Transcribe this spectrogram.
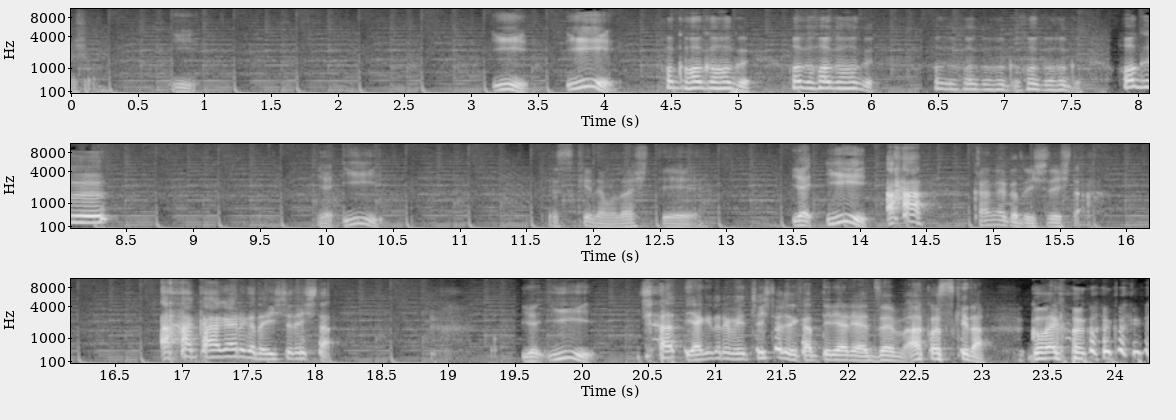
いしょ。いい。いい。いい。ほぐほぐほぐほぐほぐほぐほぐほぐほぐほぐほぐほぐいやいい。手助けでも出して。いやいい。あ考えること一緒でした。あ考えること一緒でした。いやいい。ちょっと焼き鳥めっちゃ一人で勝手にやるやん全部。あこれ好きだ。ごめんごめんごめんごめん。ち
